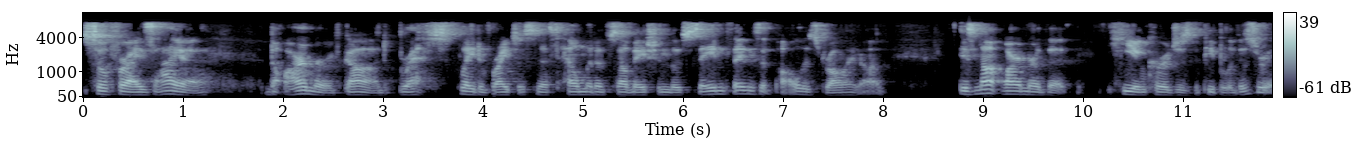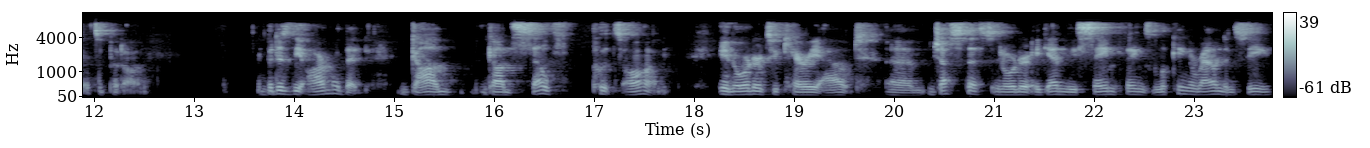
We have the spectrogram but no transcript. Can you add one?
So for Isaiah, the armor of God, breastplate of righteousness, helmet of salvation, those same things that Paul is drawing on, is not armor that he encourages the people of Israel to put on, but is the armor that God God's self puts on in order to carry out um, justice, in order, again, these same things, looking around and seeing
